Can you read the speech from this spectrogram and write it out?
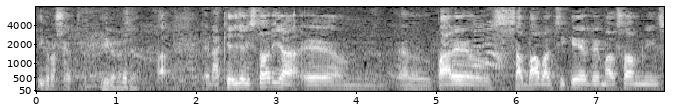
i grosset I grosset. En aquella història eh, el pare el salvava el xiquet de malsomnis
